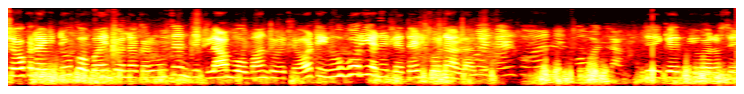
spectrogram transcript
છોકરા એ ટૂંકો બાંધ્યો ના કર હું છે ને જીક લાંબો બાંધો એટલે હટીને ઊભો રહીએ ને એટલે તડકો ના લાગે. જે ગરમી વાળો છે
